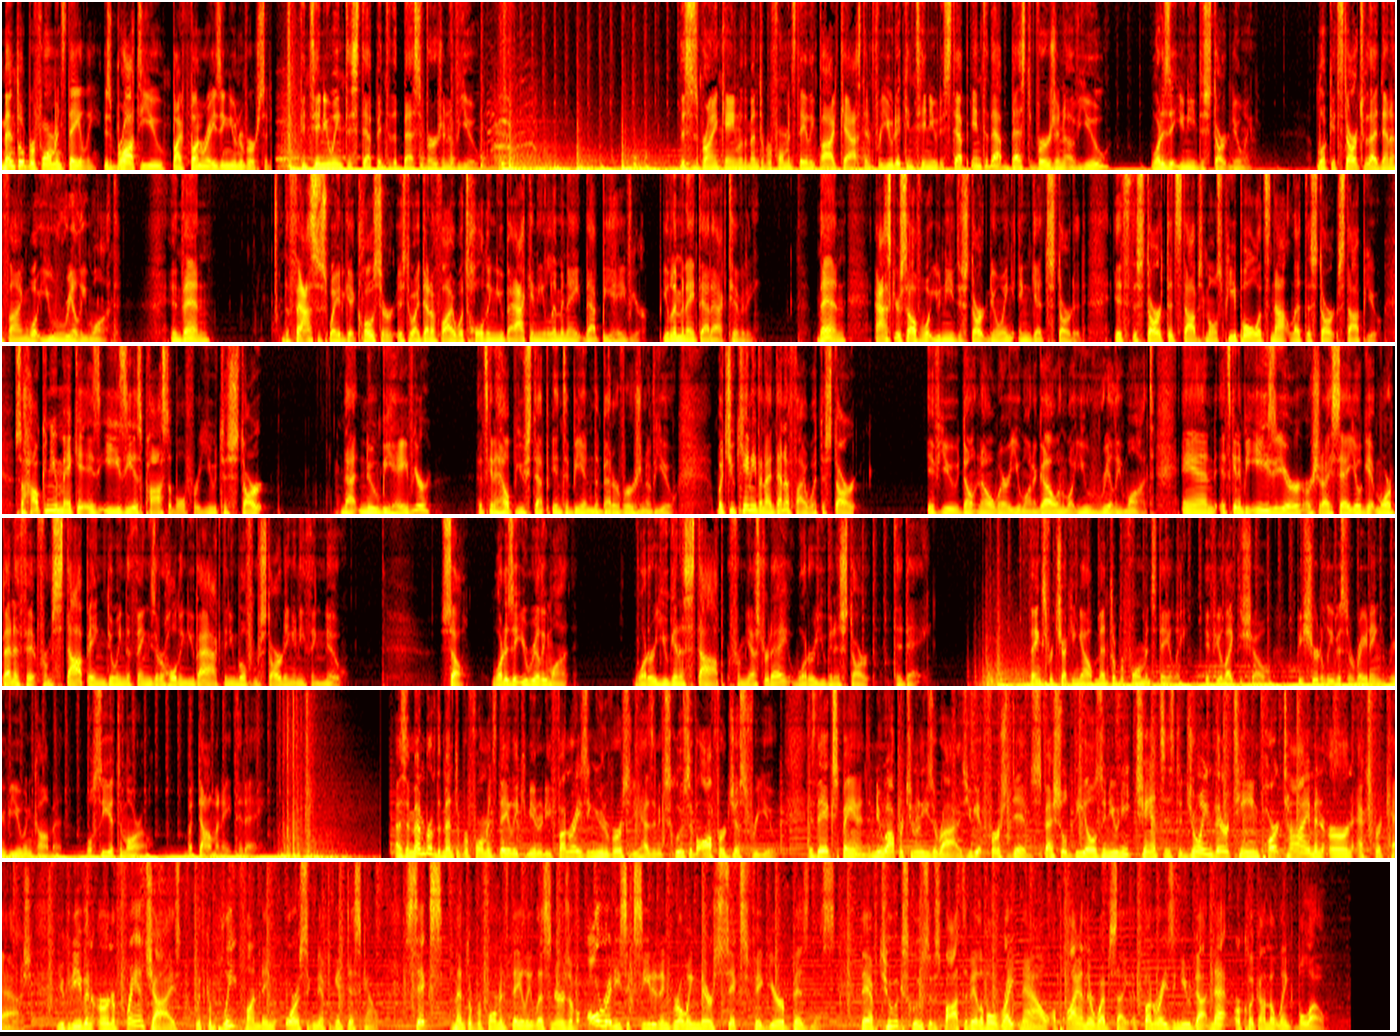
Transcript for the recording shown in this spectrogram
Mental Performance Daily is brought to you by Fundraising University. Continuing to step into the best version of you. This is Brian Cain with the Mental Performance Daily podcast. And for you to continue to step into that best version of you, what is it you need to start doing? Look, it starts with identifying what you really want. And then the fastest way to get closer is to identify what's holding you back and eliminate that behavior, eliminate that activity. Then ask yourself what you need to start doing and get started. It's the start that stops most people. Let's not let the start stop you. So, how can you make it as easy as possible for you to start that new behavior that's going to help you step into being the better version of you? But you can't even identify what to start if you don't know where you want to go and what you really want. And it's going to be easier, or should I say, you'll get more benefit from stopping doing the things that are holding you back than you will from starting anything new. So, what is it you really want? What are you going to stop from yesterday? What are you going to start today? Thanks for checking out Mental Performance Daily. If you like the show, be sure to leave us a rating, review, and comment. We'll see you tomorrow, but dominate today. As a member of the Mental Performance Daily community, Fundraising University has an exclusive offer just for you. As they expand and new opportunities arise, you get first dibs, special deals, and unique chances to join their team part time and earn extra cash. You could even earn a franchise with complete funding or a significant discount. Six Mental Performance Daily listeners have already succeeded in growing their six figure business. They have two exclusive spots available right now. Apply on their website at fundraisingu.net or click on the link below.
